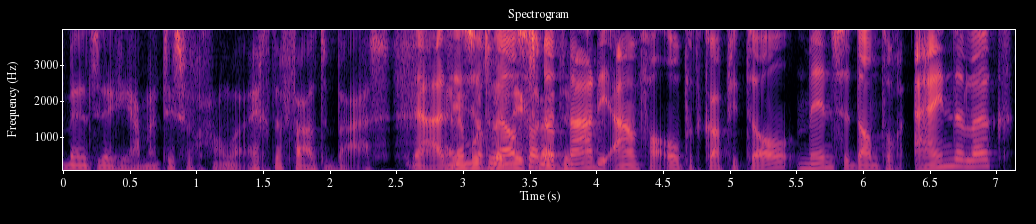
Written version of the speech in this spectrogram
mensen denken... ja, maar het is gewoon wel echt een foute baas. Ja, het is toch wel zo dat na die aanval op het kapitool... mensen dan toch eindelijk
